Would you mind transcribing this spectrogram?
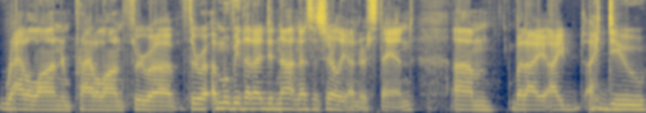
rattle on and prattle on through a through a movie that I did not necessarily understand. Um, but I, I I do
